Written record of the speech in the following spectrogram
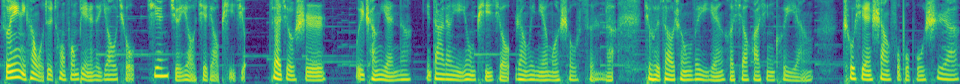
所以你看，我对痛风病人的要求，坚决要戒掉啤酒。再就是胃肠炎呢，你大量饮用啤酒，让胃黏膜受损了，就会造成胃炎和消化性溃疡，出现上腹部不适啊、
